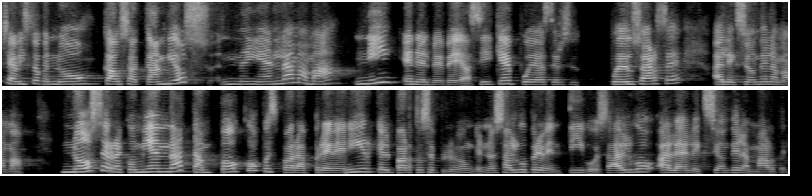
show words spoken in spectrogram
se ha visto que no causa cambios ni en la mamá ni en el bebé, así que puede, puede usarse a elección de la mamá. No se recomienda tampoco pues para prevenir que el parto se prolongue, no es algo preventivo, es algo a la elección de la madre.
